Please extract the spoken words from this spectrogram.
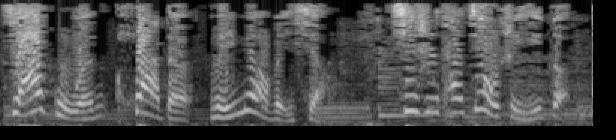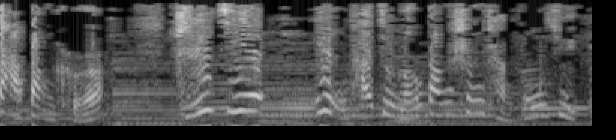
甲骨文画的惟妙惟肖，其实它就是一个大蚌壳，直接用它就能当生产工具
